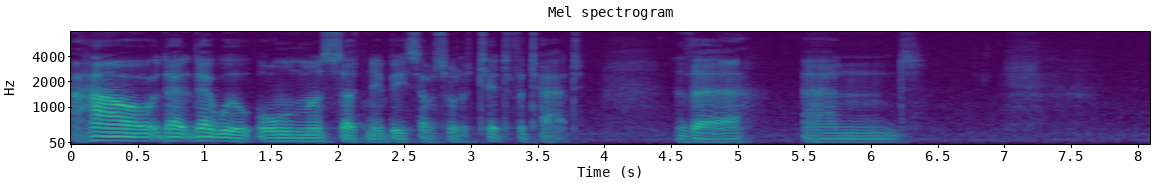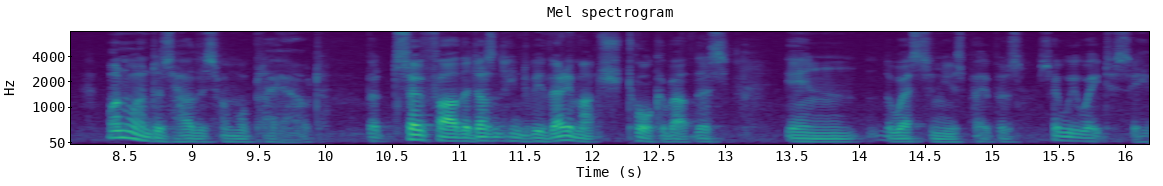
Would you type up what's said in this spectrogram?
how there, there will almost certainly be some sort of tit for tat there. And one wonders how this one will play out. But so far, there doesn't seem to be very much talk about this in the Western newspapers. So we wait to see.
